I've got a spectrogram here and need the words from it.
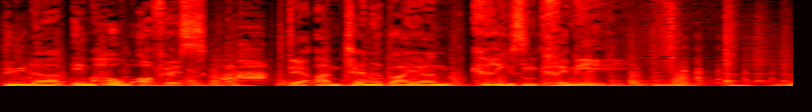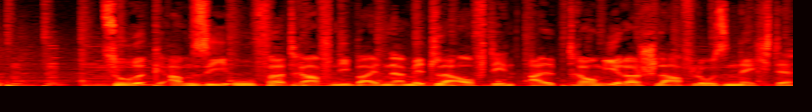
Hühner im Homeoffice. Der Antenne Bayern Krisenkrimi. Zurück am Seeufer trafen die beiden Ermittler auf den Albtraum ihrer schlaflosen Nächte.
